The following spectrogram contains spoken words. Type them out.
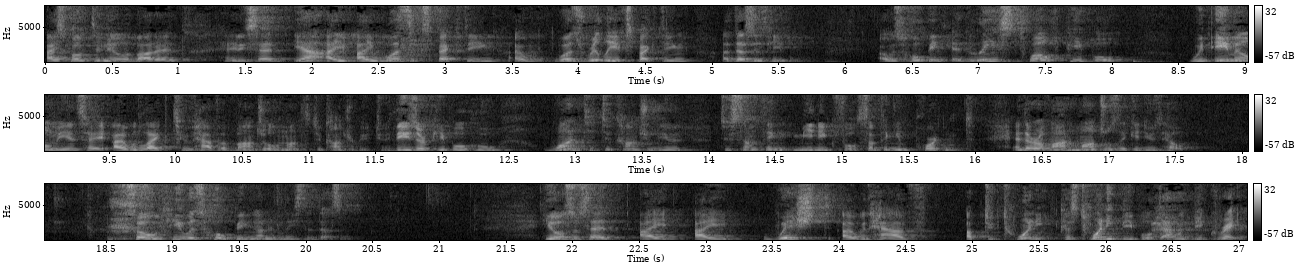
I spoke to Neil about it, and he said, Yeah, I, I was expecting, I was really expecting a dozen people. I was hoping at least 12 people would email me and say, I would like to have a module a month to contribute to. These are people who wanted to contribute to something meaningful, something important. And there are a lot of modules that could use help. So he was hoping on at least a dozen. He also said, I, I wished I would have up to 20, because 20 people, that would be great.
